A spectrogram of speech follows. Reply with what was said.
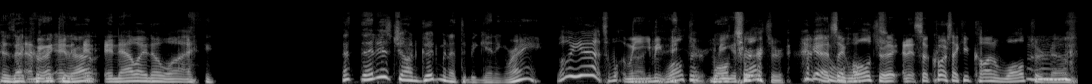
Is that I mean, correct? and, and, and now I know why. That that is John Goodman at the beginning, right? Oh yeah, it's. I mean, you mean Okay. Walter? Mean it's Walter? Walter? Yeah, it's like Walter. Walter, and it's of course I keep calling him Walter now.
